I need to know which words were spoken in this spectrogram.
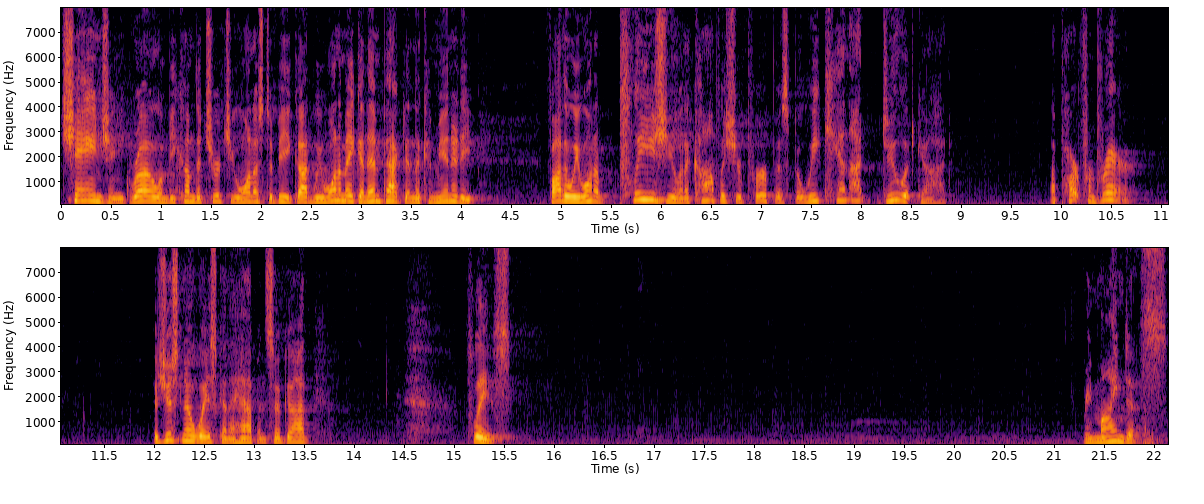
change and grow and become the church you want us to be. God, we want to make an impact in the community. Father, we want to please you and accomplish your purpose, but we cannot do it, God, apart from prayer. There's just no way it's going to happen. So, God, please. Remind us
